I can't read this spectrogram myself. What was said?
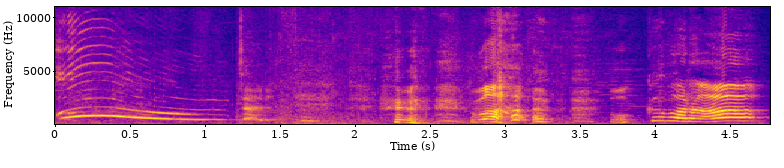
오! 짜릿해. 와! 옷가 봐라!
